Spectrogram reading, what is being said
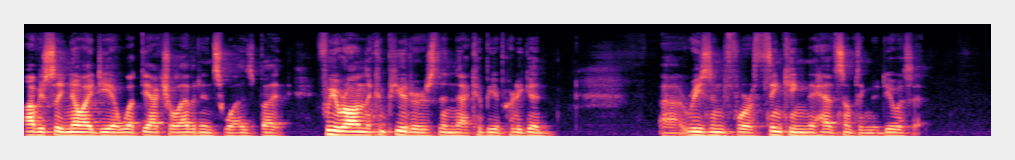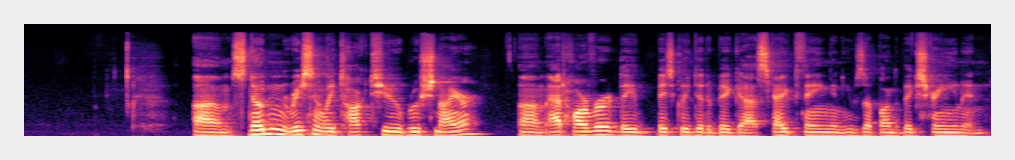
Obviously, no idea what the actual evidence was, but if we were on the computers, then that could be a pretty good uh, reason for thinking they had something to do with it. Um, Snowden recently talked to Bruce Schneier um, at Harvard. They basically did a big uh, Skype thing, and he was up on the big screen, and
